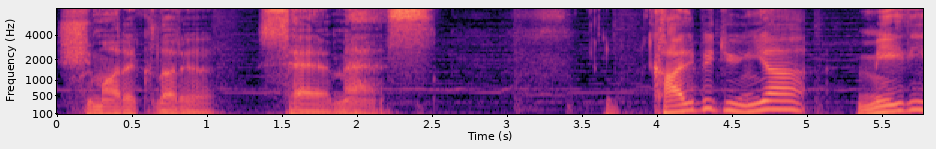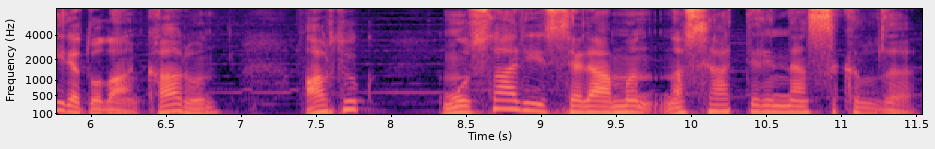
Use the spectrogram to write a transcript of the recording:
şımarıkları sevmez. Kalbi dünya meyliyle dolan Karun artık Musa Aleyhisselam'ın nasihatlerinden sıkıldı.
